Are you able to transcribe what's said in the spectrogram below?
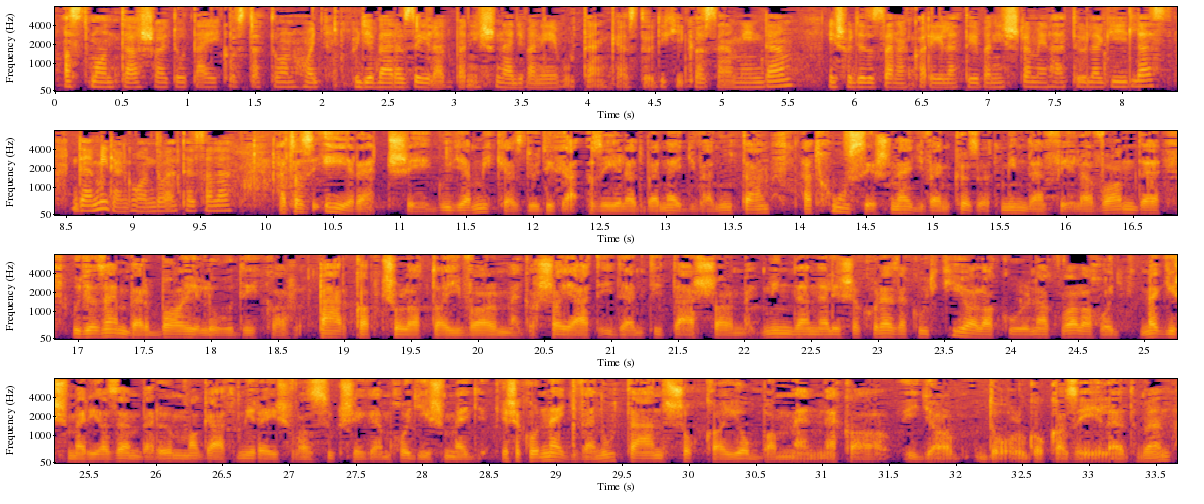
Azt mondta a sajtótájékoztatón, hogy ugyebár az életben is 40 év után kezdődik igazán minden, és hogy ez a zenekar életében is remélhetőleg így lesz. De mire gondolt ez alatt? Hát az érettség, ugye mi kezdődik az életben 40 után? Hát 20 és 40 között mindenféle van, de ugye az ember bajlódik a párkapcsolataival, meg a saját identitással, meg mindennel, és akkor ezek úgy kialakulnak valahogy, megismeri az ember önmagát, mire is van szükségem, hogy is megy, és akkor 40 után sokkal jobban mennek a, így a dolgok az életben,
